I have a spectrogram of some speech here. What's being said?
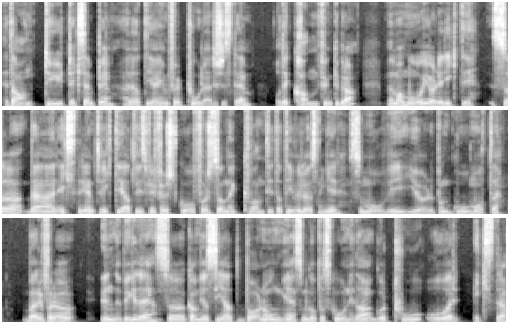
Et annet dyrt eksempel er at de har innført tolærersystem, og det kan funke bra, men man må gjøre det riktig. Så det er ekstremt viktig at hvis vi først går for sånne kvantitative løsninger, så må vi gjøre det på en god måte. Bare for å underbygge det, så kan vi jo si at barn og unge som går på skolen i dag, går to år ekstra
